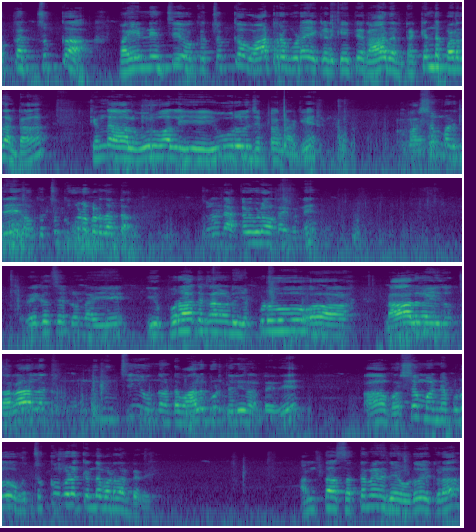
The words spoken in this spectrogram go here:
ఒక్క చుక్క పైన నుంచి ఒక చుక్క వాటర్ కూడా ఇక్కడికైతే రాదంట. కింద పడదంట. కింద వాళ్ళ ఊరు వాళ్ళు ఈ ఈ ఊరు చెప్పారు నాకు. వర్షం పడితే ఒక చుక్కు కూడా పడదంట. చూడండి అక్కడ కూడా ఉన్నాయి కొన్ని. రేకుల సెట్లు ఉన్నాయి. ఈ పురాతన కాలంలో ఎప్పుడూ నాలుగైదు తరాలకు ముందు నుంచి ఉందంట. వాళ్ళకి కూడా తెలియదంట ఇది. ఆ, వర్షం పడినప్పుడు ఒక చుక్క కూడా కింద పడదంట ఇది. అంత సత్యమైన దేవుడు ఇక్కడ.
